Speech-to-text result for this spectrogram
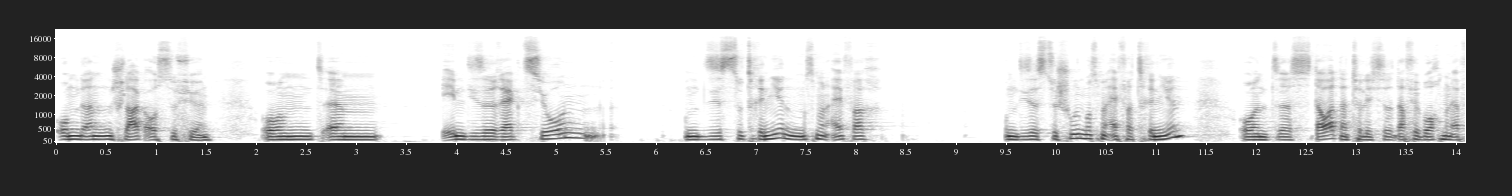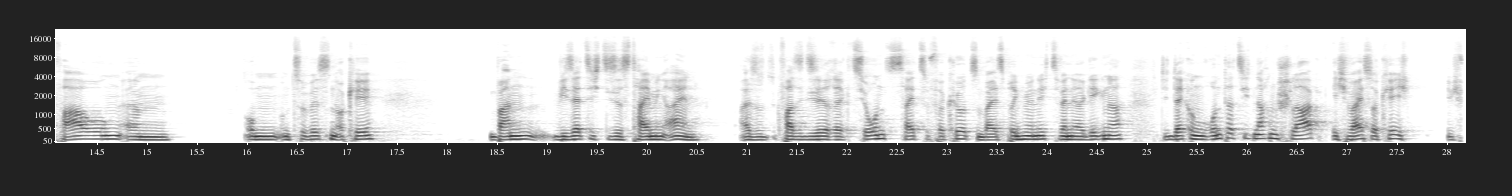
um dann einen Schlag auszuführen. Und ähm, eben diese Reaktion, um dieses zu trainieren, muss man einfach, um dieses zu schulen, muss man einfach trainieren. Und das dauert natürlich, dafür braucht man Erfahrung, ähm, um, um zu wissen, okay, wann, wie setze ich dieses Timing ein? Also quasi diese Reaktionszeit zu verkürzen, weil es bringt mir nichts, wenn der Gegner die Deckung runterzieht nach einem Schlag. Ich weiß, okay, ich, ich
